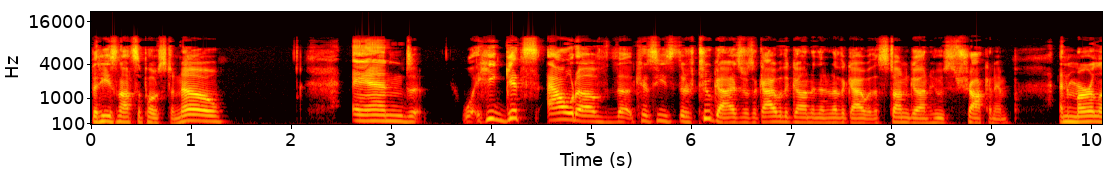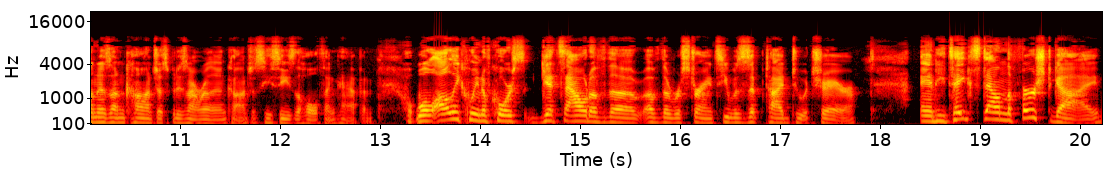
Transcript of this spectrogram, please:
that he's not supposed to know and he gets out of the because he's there's two guys there's a guy with a gun and then another guy with a stun gun who's shocking him and Merlyn is unconscious, but he's not really unconscious. He sees the whole thing happen. Well, Ollie Queen, of course, gets out of the of the restraints. He was zip tied to a chair, and he takes down the first guy.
